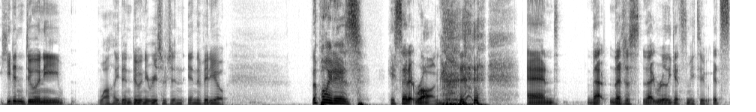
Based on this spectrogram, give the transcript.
he didn't do any. Well, he didn't do any research in in the video. The point is, he said it wrong, and that that just that really gets to me too. It's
